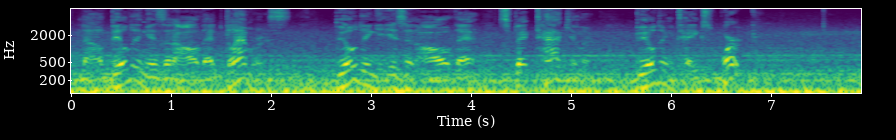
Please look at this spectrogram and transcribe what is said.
Now, building isn't all that glamorous. Building isn't all that spectacular. Building takes work.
